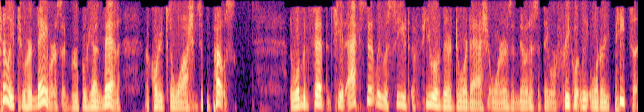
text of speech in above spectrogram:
chili to her neighbors, a group of young men, according to the Washington Post. The woman said that she had accidentally received a few of their DoorDash orders and noticed that they were frequently ordering pizza,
